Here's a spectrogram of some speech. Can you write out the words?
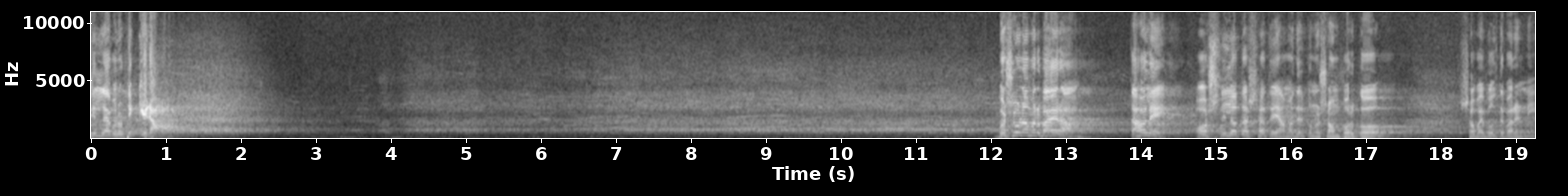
চিল্লায় বলো, ঠিক কিনা? বসুন আমার ভাইয়েরা, তাহলে অশ্লীলতার সাথে আমাদের কোনো সম্পর্ক সবাই বলতে পারেননি।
